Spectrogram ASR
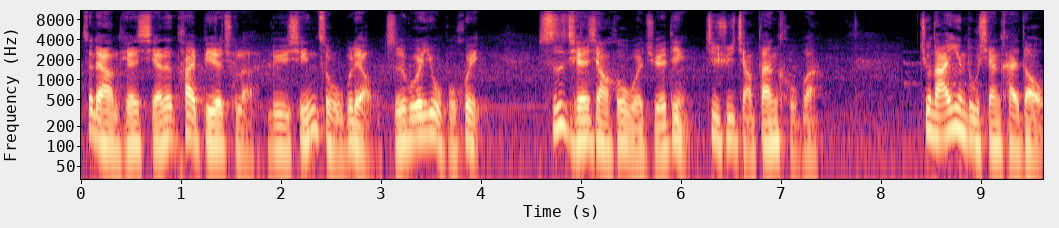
这两天闲得太憋屈了，旅行走不了，直播又不会。思前想后，我决定继续讲单口吧。就拿印度先开刀，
